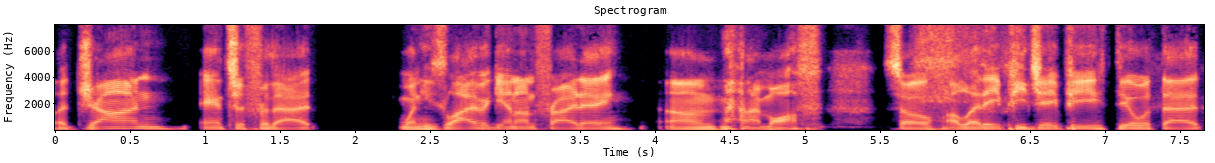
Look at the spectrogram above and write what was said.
let John answer for that when he's live again on Friday. Um, I'm off, so I'll let APJP deal with that.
